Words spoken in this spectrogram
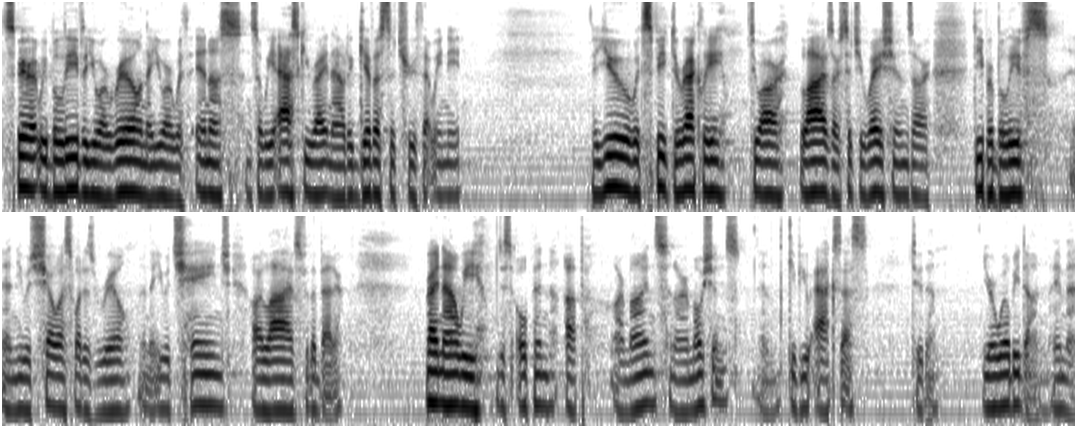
Spirit, we believe that you are real and that you are within us. And so we ask you right now to give us the truth that we need. That you would speak directly to our lives, our situations, our deeper beliefs, and you would show us what is real and that you would change our lives for the better. Right now, we just open up our minds and our emotions and give you access to them. Your will be done. Amen.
